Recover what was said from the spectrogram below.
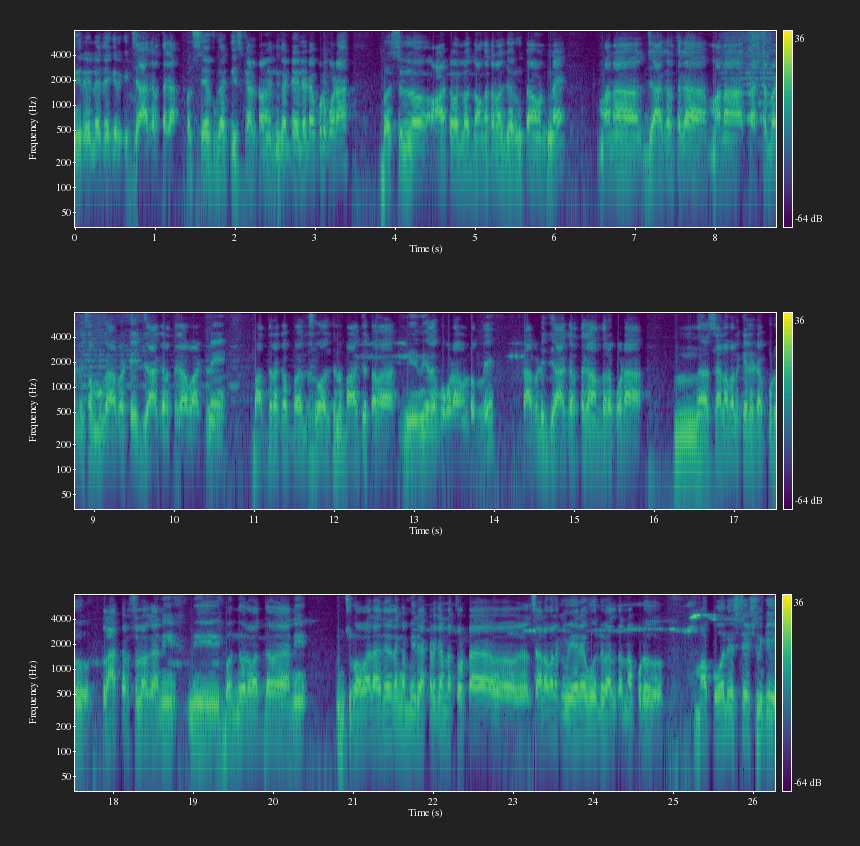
మీరు వెళ్ళే దగ్గరికి జాగ్రత్తగా సేఫ్గా తీసుకెళ్ళటం. ఎందుకంటే వెళ్ళేటప్పుడు కూడా బస్సుల్లో ఆటోల్లో దొంగతనాలు జరుగుతూ ఉంటున్నాయి. మన జాగ్రత్తగా మన కష్టపడిన సొమ్ము కాబట్టి జాగ్రత్తగా వాటిని భద్రపరచుకోవాల్సిన బాధ్యత మీ మీద కూడా ఉంటుంది. కాబట్టి జాగ్రత్తగా అందరూ కూడా సెలవులకు వెళ్ళేటప్పుడు లాకర్స్లో కానీ మీ బంధువుల వద్ద కానీ ఉంచుకోవాలి. అదేవిధంగా మీరు ఎక్కడికైనా చుట్ట సెలవులకు వేరే ఊర్లు వెళ్తున్నప్పుడు మా పోలీస్ స్టేషన్కి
